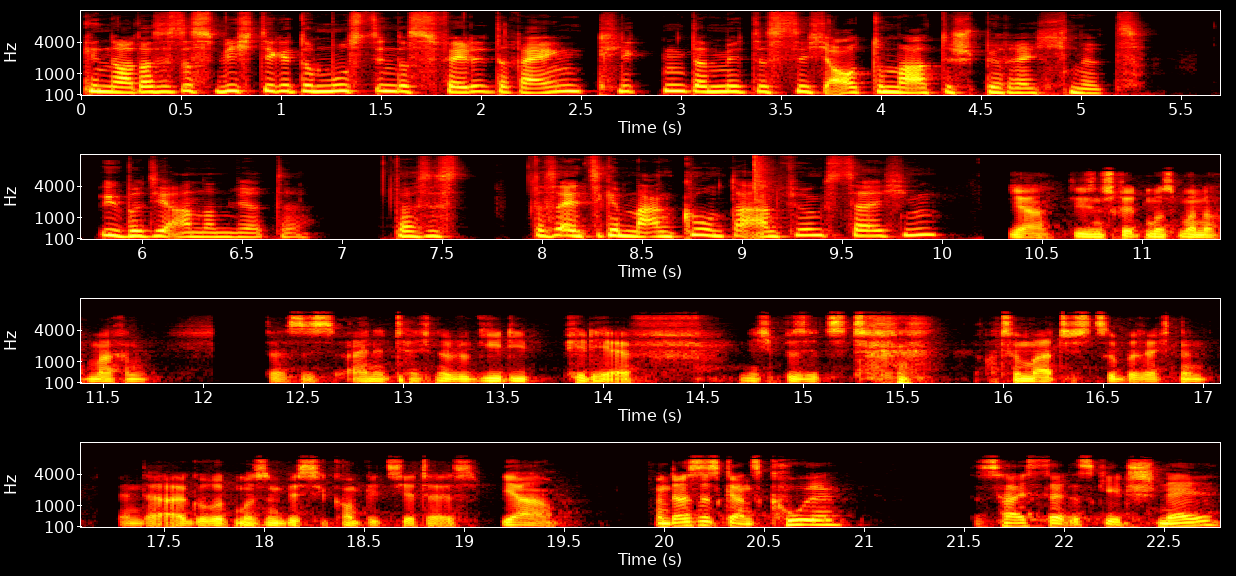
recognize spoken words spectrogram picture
Genau, das ist das Wichtige. Du musst in das Feld reinklicken, damit es sich automatisch berechnet über die anderen Werte. Das ist das einzige Manko unter Anführungszeichen. Ja, diesen Schritt muss man noch machen. Das ist eine Technologie, die PDF nicht besitzt, automatisch zu berechnen, wenn der Algorithmus ein bisschen komplizierter ist. Ja, und das ist ganz cool. Das heißt halt, es geht schnell,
